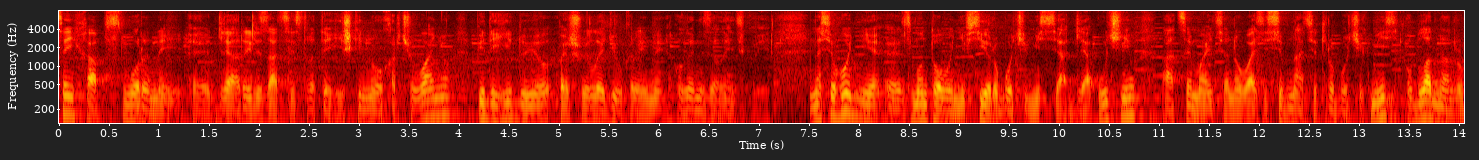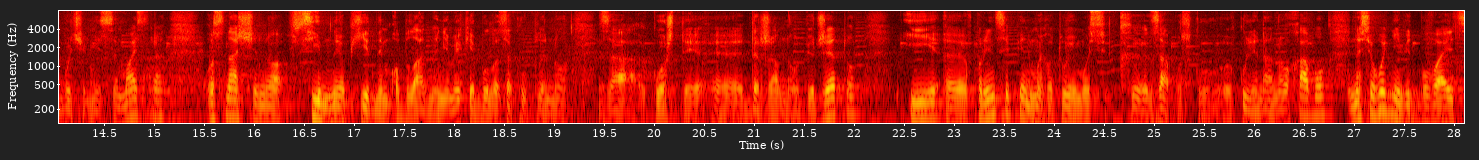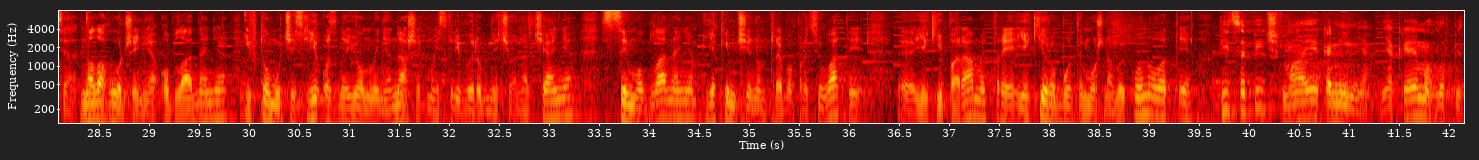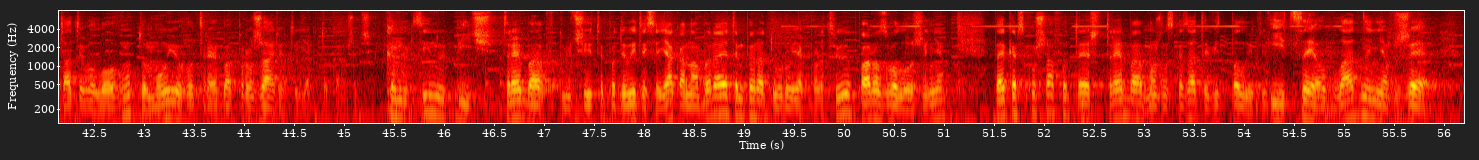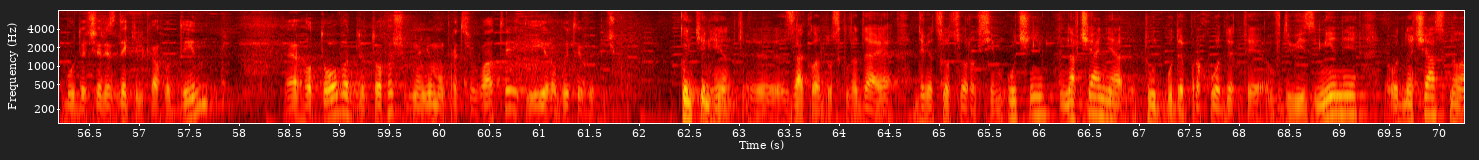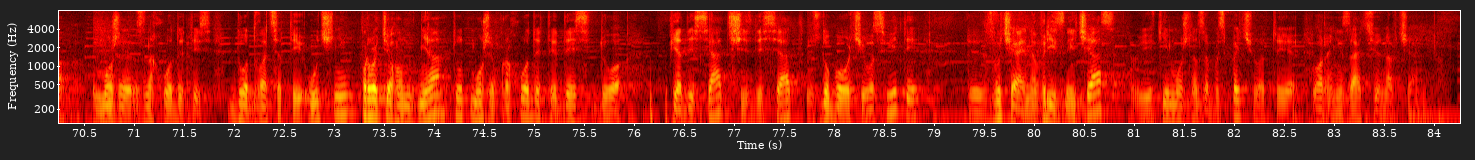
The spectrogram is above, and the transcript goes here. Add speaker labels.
Speaker 1: Цей хаб створений е, для реалізації стратегії шкільного харчування під егідою першої леді України Олени Зеленської. На сьогодні е, змонтовані всі робочі місця для учнів, а це мається на увазі 17 робочих місць, обладнано робоче місце майстра, оснащено всім необхідним обладнанням, яке було закуплено за кошти е, державного бюджету. І в принципі ми готуємось к запуску кулінарного хабу. На сьогодні відбувається налагодження обладнання, і в тому числі ознайомлення наших майстрів виробничого навчання з цим обладнанням, яким чином треба працювати, е, які параметри, які роботи можна виконувати.
Speaker 2: Піца піч має каміння, яке могло впітати вологу, тому його треба прожарити, як то кажуть. Конвекційну піч треба включити, подивитися, як вона обирає температуру, як працює парозволоження. Пекарську шафу теж треба, можна сказати, відпалити. І це обладнання вже буде через декілька годин е, готово для того, щоб на ньому працювати і робити випічку.
Speaker 1: Контингент е, закладу складає 947 учнів. Навчання тут буде проходити в дві зміни. Одночасно може знаходитись до 20 учнів. Протягом дня тут може проходити десь до 50-60 здобувачів освіти, е, звичайно, в різний час, який можна забезпечувати організацію навчання.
